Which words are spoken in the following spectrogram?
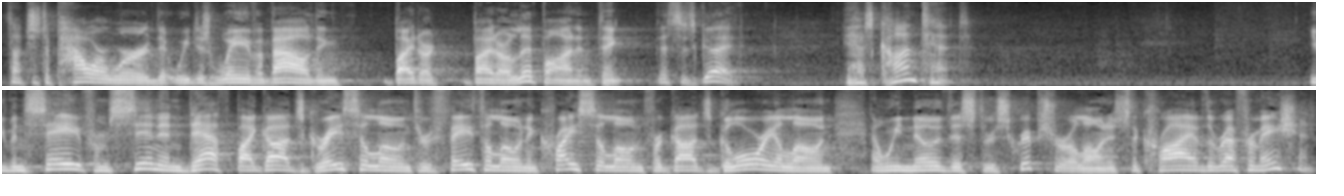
It's not just a power word that we just wave about and bite our, bite our lip on and think, this is good. It has content. You've been saved from sin and death by God's grace alone, through faith alone, in Christ alone, for God's glory alone. And we know this through Scripture alone. It's the cry of the Reformation.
